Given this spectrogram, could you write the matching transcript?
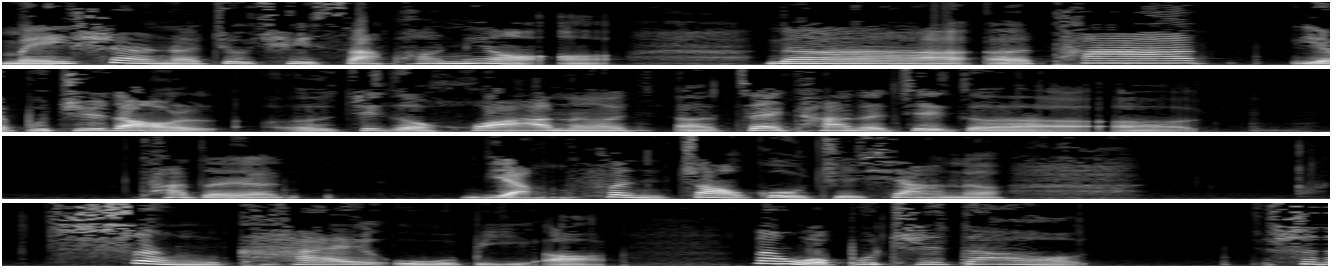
没事儿呢就去撒泡尿哦。那呃，他也不知道呃，这个花呢呃，在他的这个呃他的养分照顾之下呢。盛开无比啊！那我不知道是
